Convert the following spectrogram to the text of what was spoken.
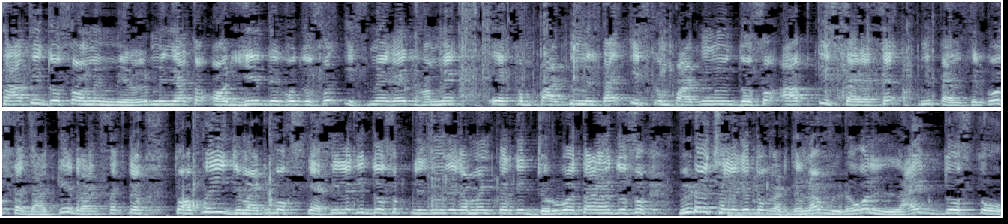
साथ ही दोस्तों हमें मिरर मिल जाता है और ये देखो दोस्तों, इसमें गए हमें एक कंपार्टमेंट मिलता है। इस कंपार्टमेंट में दोस्तों आप इस तरह से अपनी पेंसिल को सजा के रख सकते हो। तो आपको ये ज्योमेट्री बॉक्स कैसी लगी दोस्तों प्लीज़ मुझे कमेंट करके ज़रूर बताना दोस्तों। वीडियो अच्छा लगे तो कर देना, वीडियो को लाइक दोस्तों।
